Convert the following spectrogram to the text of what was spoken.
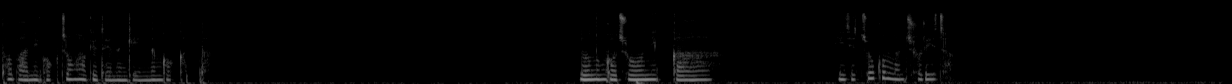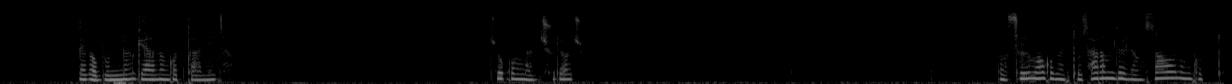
더 많이 걱정하게 되는 게 있는 것 같아. 노는 거 좋으니까 이제 조금만 줄이자. 내가 못 놀게 하는 것도 아니잖아. 조금만 줄여줘. 너 술 먹으면 또 사람들이랑 싸우는 것도,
